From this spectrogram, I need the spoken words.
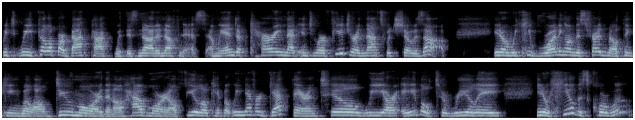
we, we fill up our backpack with this not enoughness and we end up carrying that into our future and that's what shows up. You know we keep running on this treadmill thinking well i'll do more then i'll have more and i'll feel okay but we never get there until we are able to really you know heal this core wound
